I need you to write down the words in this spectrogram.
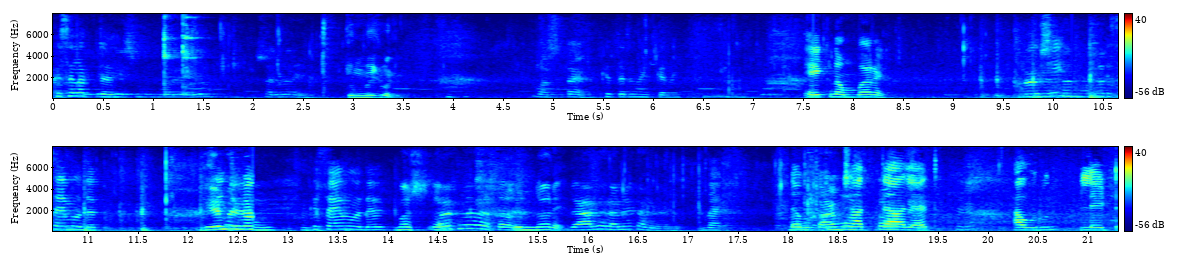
कसं लागतं? चुंगेश्वरी मस्त आहे. खतरनाक का नाही. एक नंबर आहे. मावशी कसा आहे मोदक? घे म्हणलं कसा आहे मोदक मस्त. सुंदर आहे. गार झाला नाही चांगला बाय. तुमच्या आत्या आल्यात. आवरून लेट.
